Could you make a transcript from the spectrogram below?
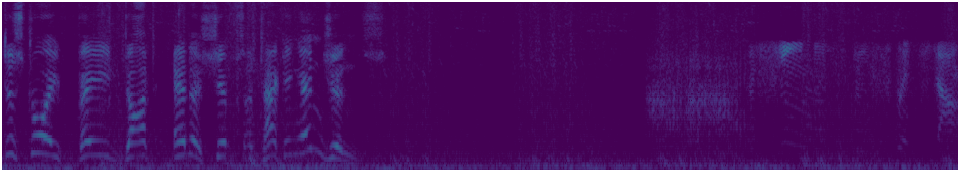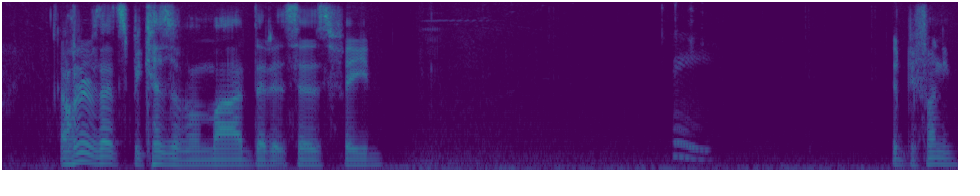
Destroy Fade.Edda ships attacking engines. I wonder if that's because of a mod that it says fade. B. It'd be funny.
